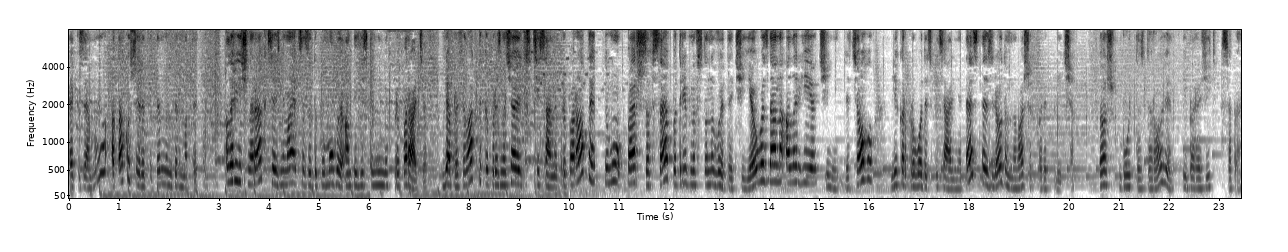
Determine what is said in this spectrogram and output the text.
екземою, а також іритативним дерматитом. Алергічна реакція знімається за допомогою антигістамінних препаратів. Для профілактики призначають ті самі препарати, тому перш за все потрібно встановити, чи є у вас дана алергія, чи ні. Для цього лікар проводить спеціальні тести з льодом на ваших передпліччях. Тож будьте здорові і бережіть себе.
